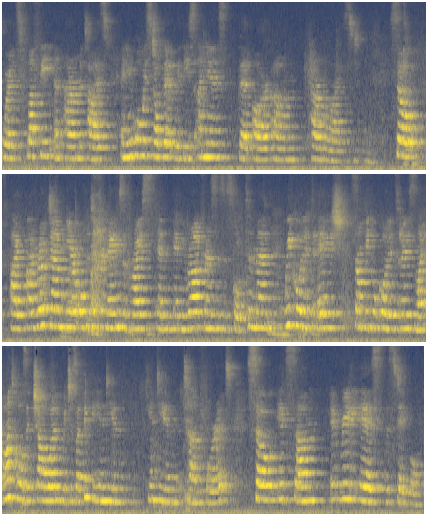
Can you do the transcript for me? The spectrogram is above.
where it's fluffy and aromatized. And you always top it with these onions that are um, caramelized. So I, I wrote down here all the different names of rice in, in Iraq. For instance, it's called timman. We call it aish. Some people call it riz. My aunt calls it chawal, which is, I think, the Indian, Indian term for it. So it's, um, it really is the staple.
